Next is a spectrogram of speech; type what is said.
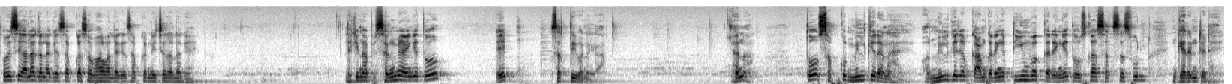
तो वैसे अलग अलग है, सबका स्वभाव अलग है, सबका नेचर अलग है। लेकिन आप संग में आएँगे तो एक शक्ति बनेगा। है ना? तो सबको मिल के रहना है। और मिल के जब काम करेंगे टीम वर्क करेंगे तो उसका सक्सेसफुल गारंटेड है।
